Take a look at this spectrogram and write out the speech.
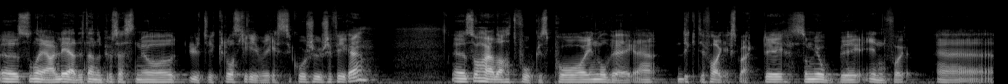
Eh, så når jeg har ledet denne prosessen med å utvikle og skrive Risiko 2024, eh, så har jeg da hatt fokus på å involvere dyktige fageksperter som jobber innenfor eh,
